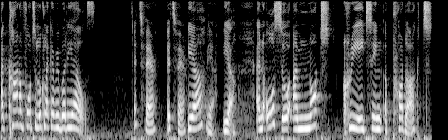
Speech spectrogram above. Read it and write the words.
I can't afford to look like everybody else. It's fair. It's fair. Yeah? Yeah. Yeah. And also, I'm not creating a product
